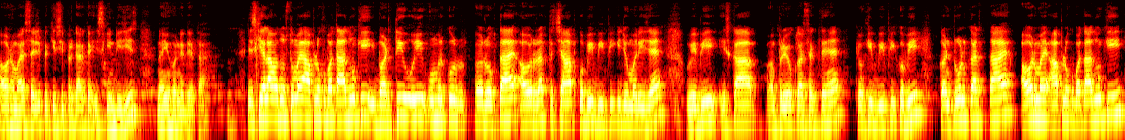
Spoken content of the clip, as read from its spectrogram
और हमारे शरीर पे किसी प्रकार का स्किन डिज़ीज़ नहीं होने देता। है इसके अलावा दोस्तों, मैं आप लोग को बता दूँ कि बढ़ती हुई उम्र को रोकता है और रक्तचाप को भी, बीपी की जो मरीज़ हैं, वे भी इसका प्रयोग कर सकते हैं क्योंकि बीपी को भी कंट्रोल करता है। और मैं आप लोग को बता दूँ कि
